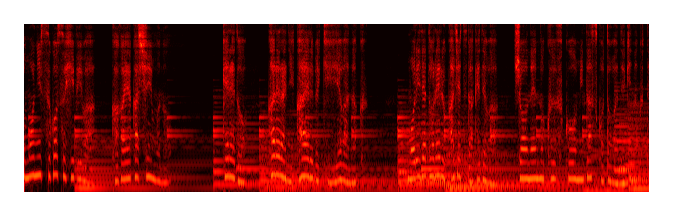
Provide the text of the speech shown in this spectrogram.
共に過ごす日々は輝かしいもの。けれど彼らに帰るべき家はなく森で採れる果実だけでは少年の空腹を満たすことはできなくて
